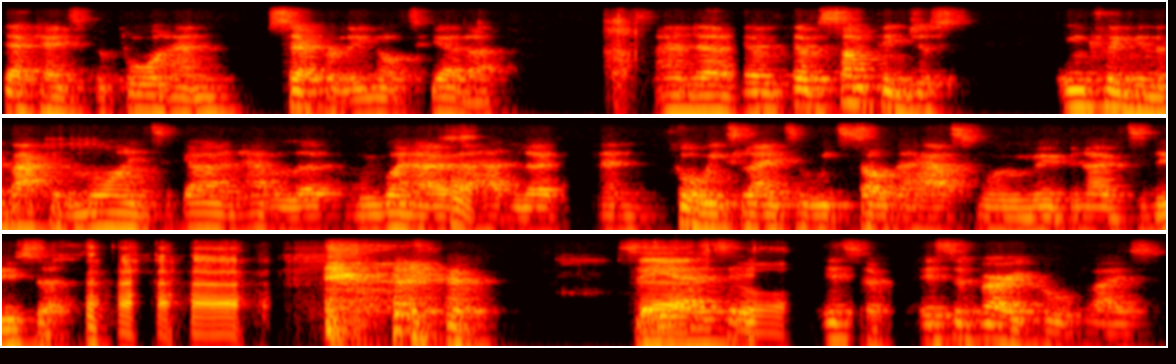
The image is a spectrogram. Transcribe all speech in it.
decades beforehand, separately, not together. And uh, there, there was something just inkling in the back of the mind to go and have a look. And we went over, had a look, and four weeks later, we'd sold the house and we were moving over to Noosa. so yeah, it's, cool. it's, it's a it's a very cool place.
